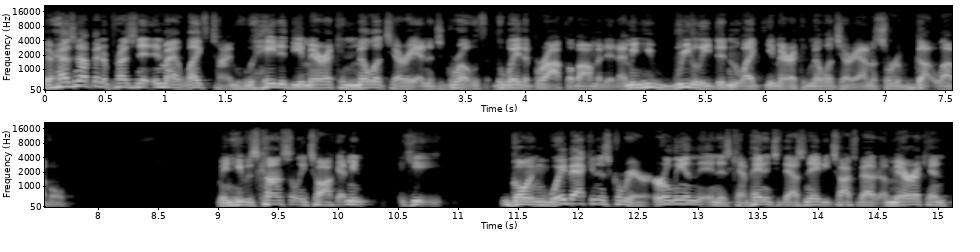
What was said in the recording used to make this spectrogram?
There has not been a president in my lifetime who hated the American military and its growth the way that Barack Obama did. I mean, he really didn't like the American military on a sort of gut level. I mean, he was constantly talking. I mean, he going way back in his career, early in, in his campaign in 2008, he talked about American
